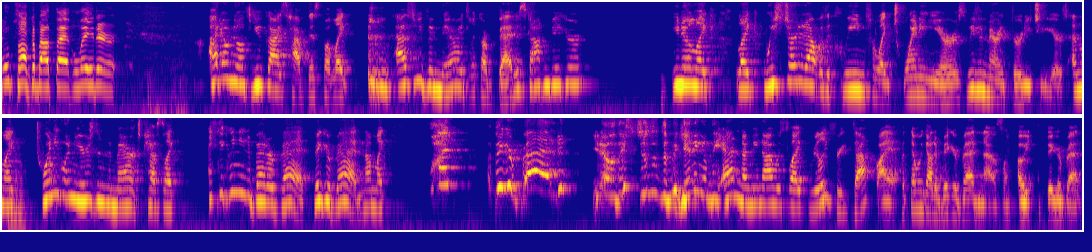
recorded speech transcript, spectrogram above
we'll talk about that later. i don't know if you guys have this but like as we've been married like our bed has gotten bigger you know like like we started out with a queen for like 20 years we've been married 32 years and like Wow. 21 years into the marriage kev's like i think we need a better bed bigger bed and i'm like what a bigger bed you know this just is the beginning of the end i mean i was like really freaked out by it but then we got a bigger bed and i was like oh yeah bigger bed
